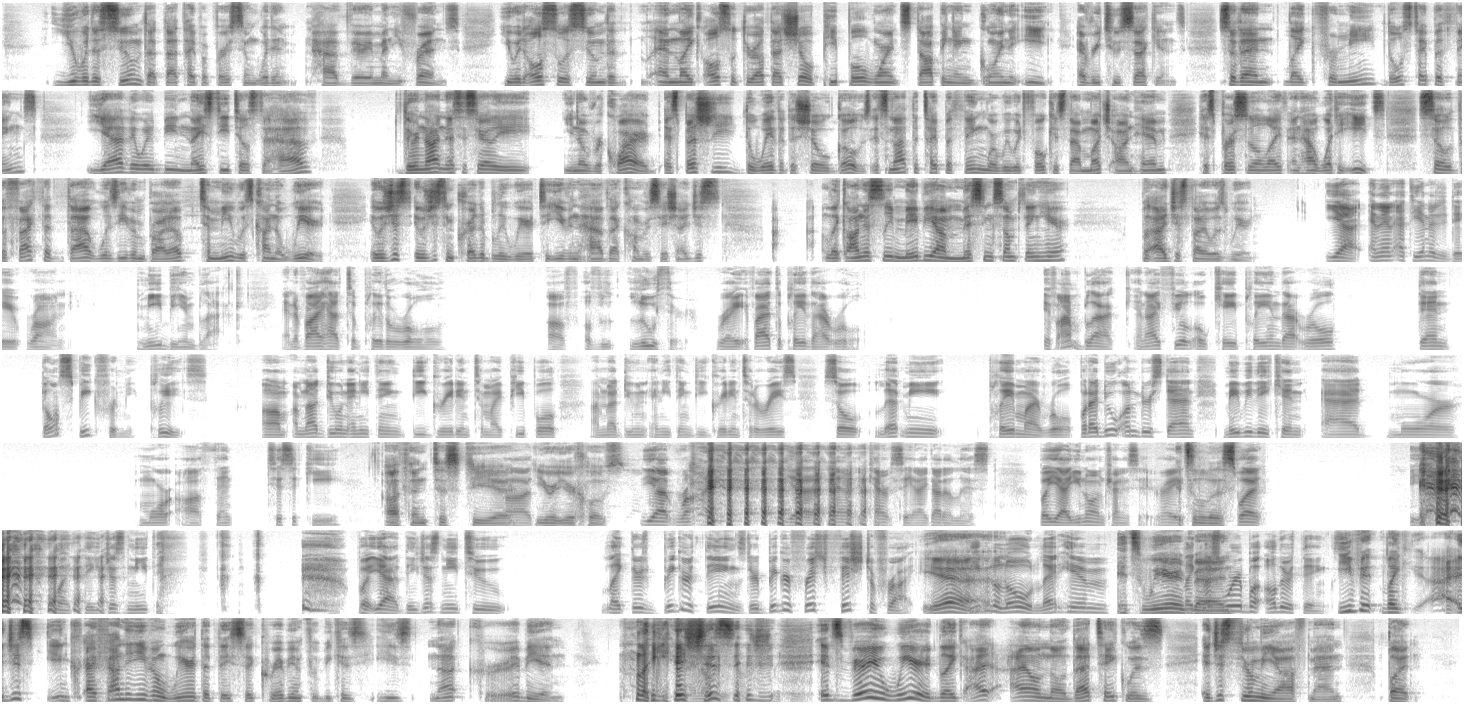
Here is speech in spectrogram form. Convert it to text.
you would assume that that type of person wouldn't have very many friends. You would also assume that, and like also throughout that show, people weren't stopping and going to eat every two seconds. So then, like for me, those type of things, yeah, they would be nice details to have. They're not necessarily, you know, required, especially the way that the show goes. It's not the type of thing where we would focus that much on him, his personal life, and how what he eats. So the fact that that was even brought up to me was kind of weird. It was just it was just incredibly weird to even have that conversation. I just like honestly, maybe I'm missing something here, but I just thought it was weird. Yeah, and then at the end of the day, Ron, me being black, and if I had to play the role of of Luther, right? If I had to play that role, if I'm black and I feel okay playing that role, then don't speak for me, please. Um, I'm not doing anything degrading to my people. I'm not doing anything degrading to the race. So let me play my role. But I do understand maybe they can add more more authenticity. Authenticity. Yeah, Uh, you're you're close. Yeah, right. yeah, I can't, I can't say it. I got a list. But yeah, you know what I'm trying to say, right? It's a list. but yeah, but they just need But yeah, they just need to like there's bigger things. There's bigger fish fish to fry. yeah, Leave it alone. Let him it's weird, like man. let's worry about other things. even like I just I found it even weird that they said Caribbean food because he's not Caribbean. like it's just it's, it's very weird. Like I I don't know. That take was it just threw me off, man. But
